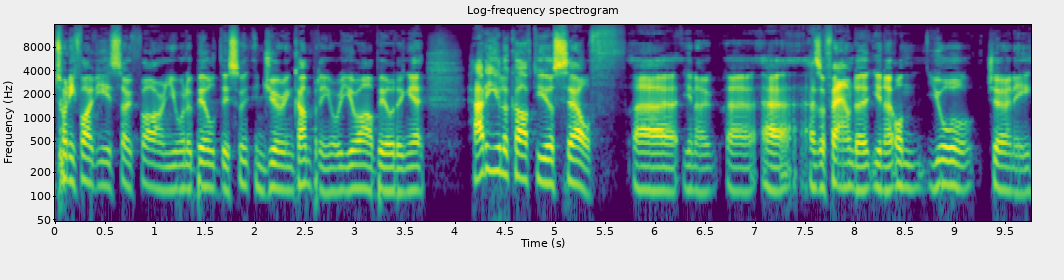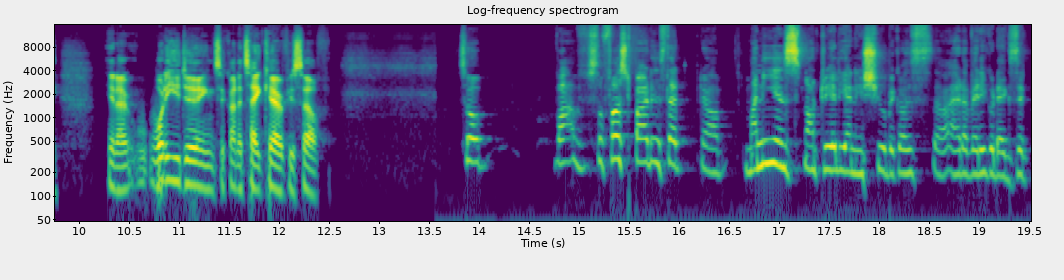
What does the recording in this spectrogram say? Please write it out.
25 years so far, and you want to build this enduring company, or you are building it. How do you look after yourself? Uh, you know, uh, uh, as a founder, you know, on your journey, you know, what are you doing to kind of take care of yourself? So, so first part is that uh, money is not really an issue because uh, I had a very good exit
